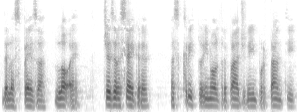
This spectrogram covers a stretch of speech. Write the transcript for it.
della spesa lo è. Cesare Segre ha scritto inoltre pagine importanti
